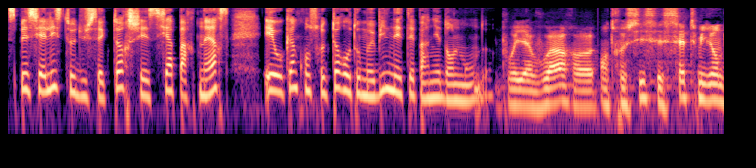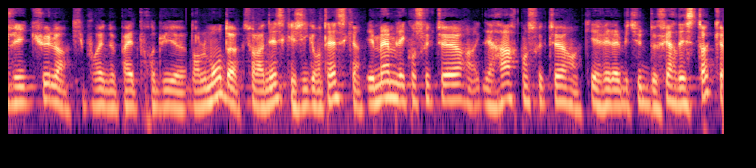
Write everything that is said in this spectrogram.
spécialiste du secteur chez SIA Partners, et aucun constructeur automobile n'est épargné dans le monde. Il pourrait y avoir euh, entre 6 et 7 millions de véhicules qui pourraient ne pas être produits euh, dans le monde sur l'année, ce qui est gigantesque. Et même les constructeurs, les rares constructeurs qui avaient l'habitude de faire des stocks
